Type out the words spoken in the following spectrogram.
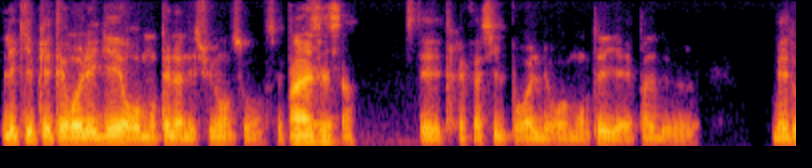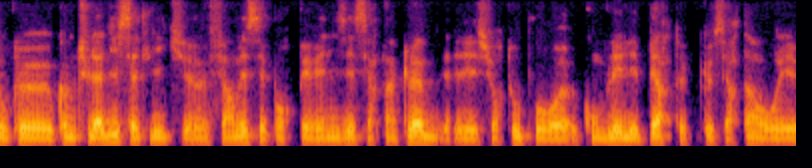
l'équipe qui était reléguée remontait l'année suivante. Souvent. C'était, ouais, c'est ça. C'était très facile pour elle de remonter. Il n'y avait pas de. Mais donc, euh, comme tu l'as dit, cette ligue fermée, c'est pour pérenniser certains clubs et surtout pour combler les pertes que certains auraient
